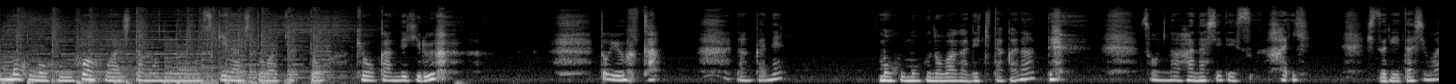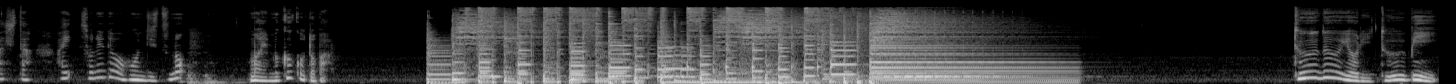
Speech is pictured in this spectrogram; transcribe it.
もふもふふわふわしたものを好きな人はきっと共感できる？というかなんかねもふもふの輪ができたかなって そんな話です。はい。失礼いたしました。はい。それでは本日の前向く言葉。To do より to be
